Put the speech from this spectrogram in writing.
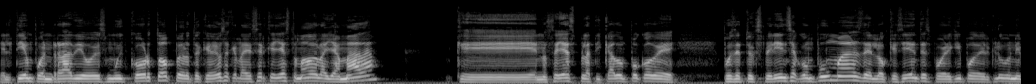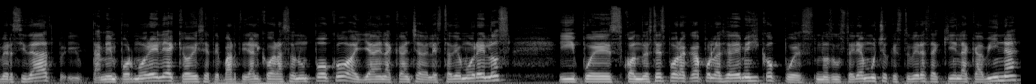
el tiempo en radio es muy corto, pero te queremos agradecer que hayas tomado la llamada, que nos hayas platicado un poco de pues de tu experiencia con Pumas, de lo que sientes por el equipo del Club Universidad, y también por Morelia, que hoy se te partirá el corazón un poco allá en la cancha del Estadio Morelos. Y pues cuando estés por acá, por la Ciudad de México, pues nos gustaría mucho que estuvieras aquí en la cabina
